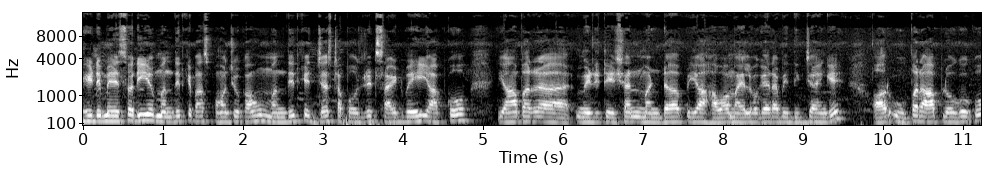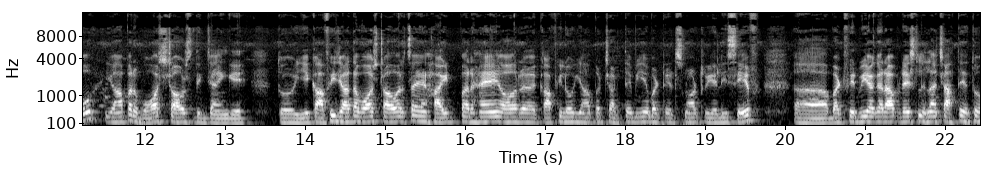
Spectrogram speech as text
हिडमेश्वरी मंदिर के पास पहुँच चुका हूँ। मंदिर के जस्ट अपोजिट साइड में ही आपको यहाँ पर मेडिटेशन मंडप या हवा महल वगैरह भी दिख जाएँगे और ऊपर आप लोगों को यहाँ पर वॉच टावर्स दिख जाएँगे। तो ये काफ़ी ज़्यादा वॉच टावर्स हैं हाइट पर हैं और काफ़ी लोग यहाँ पर चढ़ते भी हैं but it's not really safe but फिर भी अगर आप रेस्ट लेना चाहते हैं तो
